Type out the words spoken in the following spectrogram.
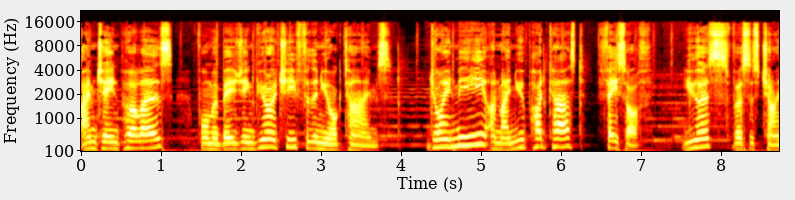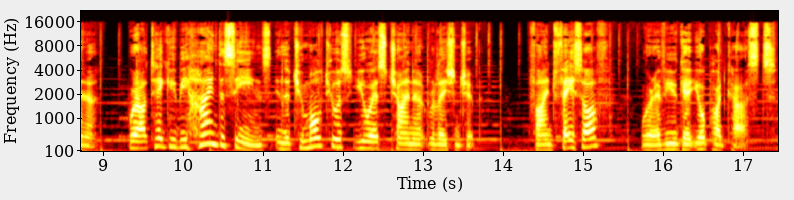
I'm Jane Perlez, former Beijing bureau chief for the New York Times. Join me on my new podcast, Face Off US versus China, where I'll take you behind the scenes in the tumultuous US China relationship. Find Face Off wherever you get your podcasts.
